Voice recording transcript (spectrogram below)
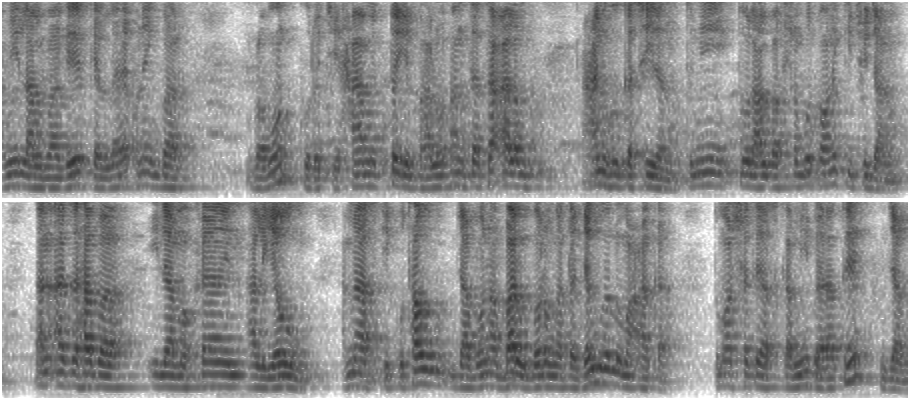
আমি লালবাগের কেল্লায় অনেকবার ভ্রমণ করেছি। হামেদ তো ইয়ে ভালো, আন্তা আলম আনহু কাসিরান। তুমি তো লালবাগ সম্পর্কে অনেক কিছু জানো। আন আজহাবা ইলা মখানিন আল ইয়ৌম আমি আজকে কোথাও যাব না, বাল বরং আতা জাউগালু মা আঁকা তোমার সাথে আজকে আমি বেড়াতে যাব।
